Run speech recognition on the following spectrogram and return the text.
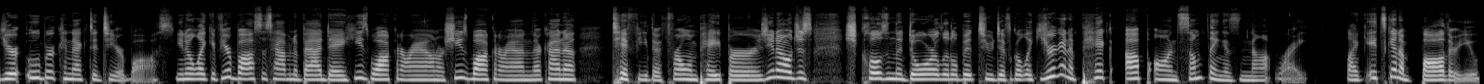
you're uber connected to your boss. You know, like if your boss is having a bad day, he's walking around or she's walking around and they're kind of tiffy, they're throwing papers, you know, just closing the door a little bit too difficult. Like you're going to pick up on something is not right. Like it's going to bother you.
